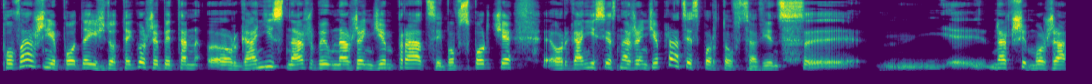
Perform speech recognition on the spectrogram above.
poważnie podejść do tego, żeby ten organizm nasz był narzędziem pracy, bo w sporcie organizm organizm jest narzędzie pracy sportowca, więc znaczy, można,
